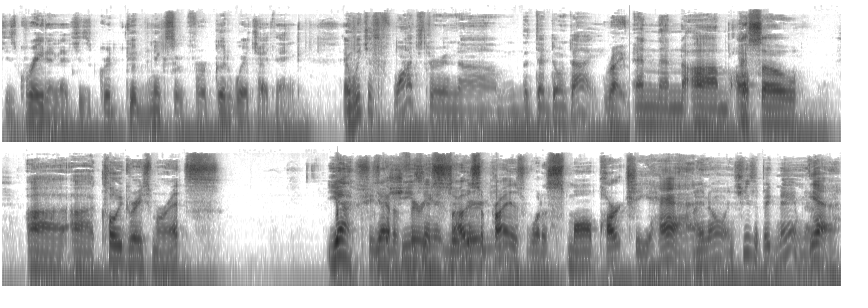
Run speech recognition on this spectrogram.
She's great in it. She's a good, good mix of- for a good witch, I think. And we just watched her in um, The Dead Don't Die. Right. And then um, also uh, uh, Chloe Grace Moretz. Yeah, She's yeah, got a she's very. in it. I was surprised what a small part she had. I know, and she's a big name now. Yeah.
